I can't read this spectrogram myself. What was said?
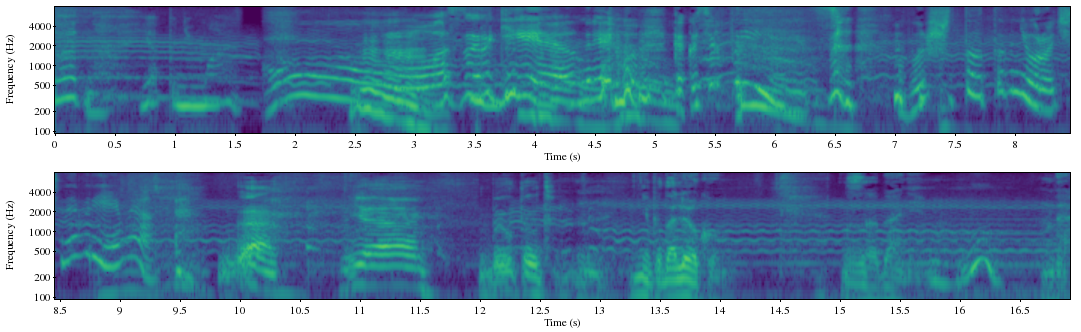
ладно, я понимаю. О, сэр Генри, какой сюрприз! Вы что-то в неурочное время. Да, я был тут неподалеку заданием. Да.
